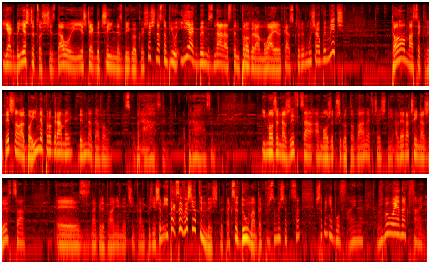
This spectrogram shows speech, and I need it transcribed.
i jakby jeszcze coś się zdało i jeszcze jakby trzy inne zbiegi okoliczności nastąpiły i jakbym znalazł ten program Wirecast, który musiałbym mieć, to masę krytyczną albo inne programy bym nadawał z obrazem, obrazem i może na żywca, a może przygotowane wcześniej, ale raczej na żywca yy, z nagrywaniem i odcinkami późniejszymi. I tak sobie właśnie o tym myślę, tak sobie dumam, tak po prostu myślę, co, czy to by nie było fajne? Może było jednak fajne,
